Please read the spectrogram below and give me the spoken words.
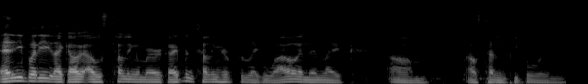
Anybody like I, I was telling America, I've been telling her for like a while, and then like um I was telling people and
